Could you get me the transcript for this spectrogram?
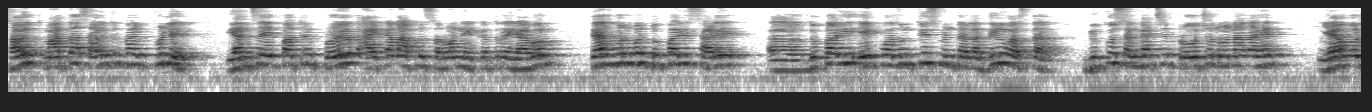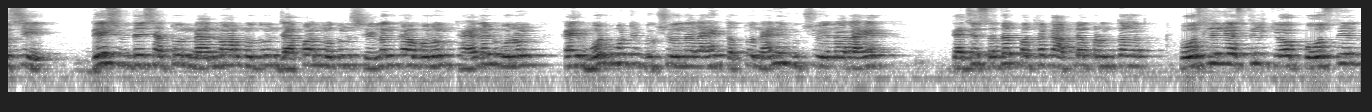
सावित माता सावित्रीबाई फुले यांचं एक पात्री प्रयोग ऐकायला आपण सर्वांनी एकत्र यावं. त्याचबरोबर दुपारी साडे दुपारी एक वाजून तीस मिनिटाला दीड वाजता भिक्खू संघाचे प्रवचन होणार आहेत. या वर्षी देश विदेशातून म्यानमार मधून जपान मधून श्रीलंका वरून थायलंड वरून काही मोठमोठे भिक्षू येणार आहेत. तत्वज्ञानी भिक्षू येणार आहेत. त्याचे सदर पत्रक आपल्यापर्यंत पोहोचलेली असतील किंवा पोहोचतील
